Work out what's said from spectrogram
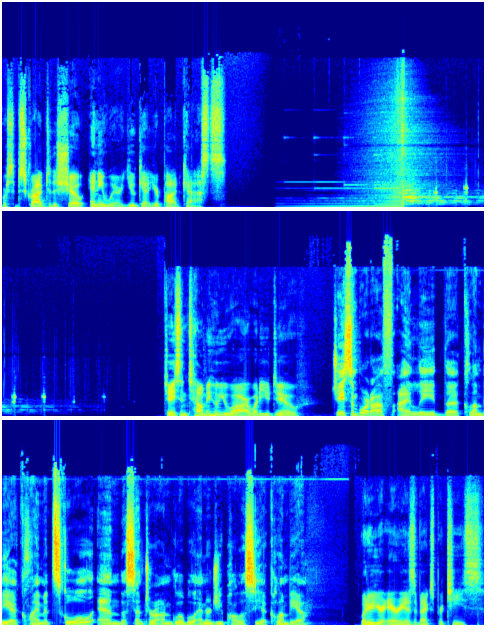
or subscribe to the show anywhere you get your podcasts. Jason, tell me who you are. What do you do? Jason Bordoff. I lead the Columbia Climate School and the Center on Global Energy Policy at Columbia. What are your areas of expertise?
